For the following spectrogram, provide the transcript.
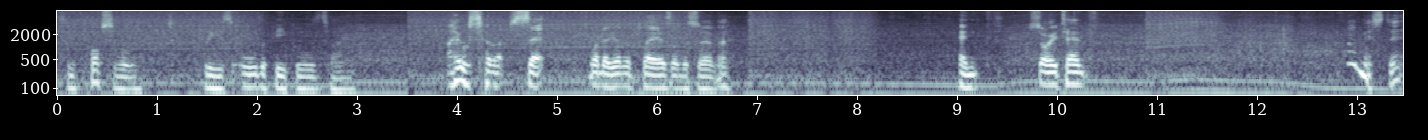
it's impossible to please all the people all the time. I also upset one of the other players on the server. 10th. Sorry, 10th. I missed it.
